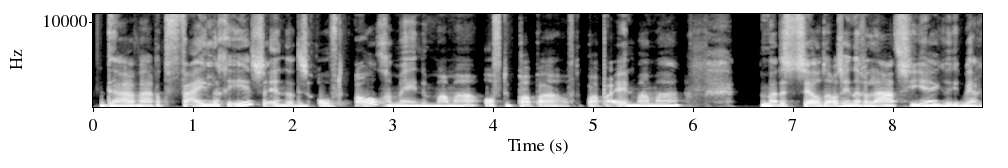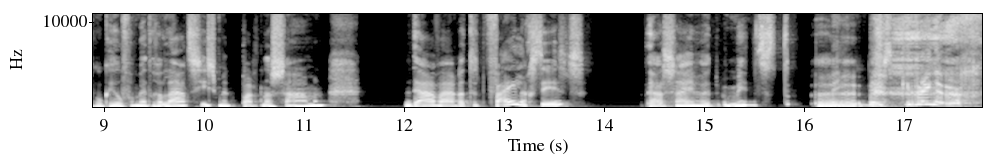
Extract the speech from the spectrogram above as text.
daar waar het veilig is, en dat is over het algemeen de mama of de papa, of de papa en mama. Maar dat is hetzelfde als in een relatie. Hè. Ik, werk ook heel veel met relaties, met partners samen. Daar waar het het veiligst is, daar zijn we het minst. Eh, best kringerig.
